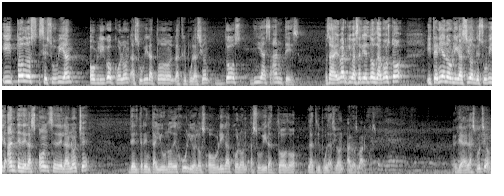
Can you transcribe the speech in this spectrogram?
y todos se subían, obligó Colón a subir a toda la tripulación dos días antes. O sea, el barco iba a salir el 2 de agosto y tenían obligación de subir antes de las 11 de la noche del 31 de julio. Los obliga a Colón a subir a toda la tripulación a los barcos. El día de la expulsión.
